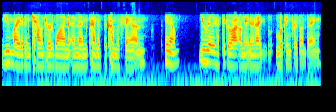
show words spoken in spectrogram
you might have encountered one and then kind of become a fan. You know, you really have to go out on the internet looking for something.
